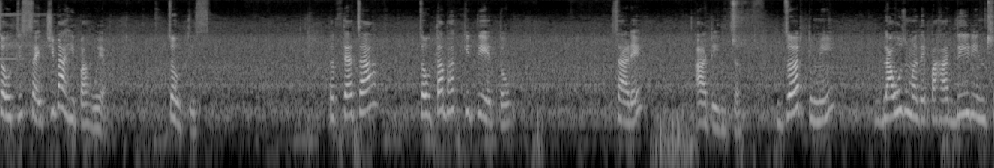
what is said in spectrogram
चौतीस साईजची बाही पाहूया. चौतीस. तर त्याचा चौथा भाग किती येतो? साडे आठ इंच. जर तुम्ही ब्लाऊजमध्ये पहा दीड इंच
